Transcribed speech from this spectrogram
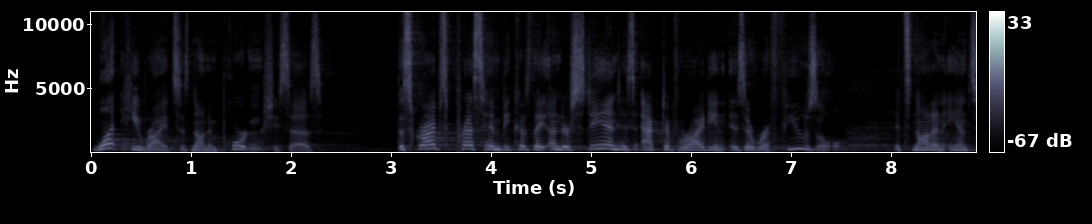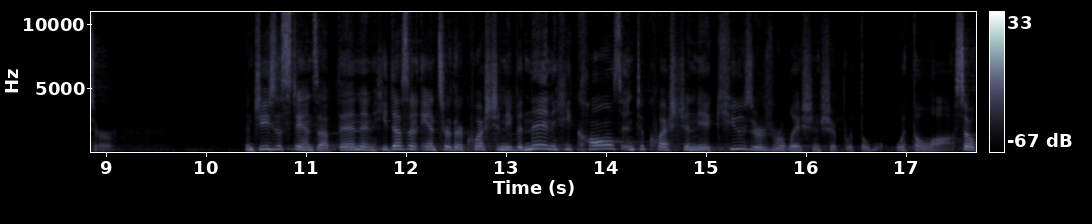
What he writes is not important, she says. The scribes press him because they understand his act of writing is a refusal, it's not an answer. And Jesus stands up then, and he doesn't answer their question even then. He calls into question the accuser's relationship with the, with the law. So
